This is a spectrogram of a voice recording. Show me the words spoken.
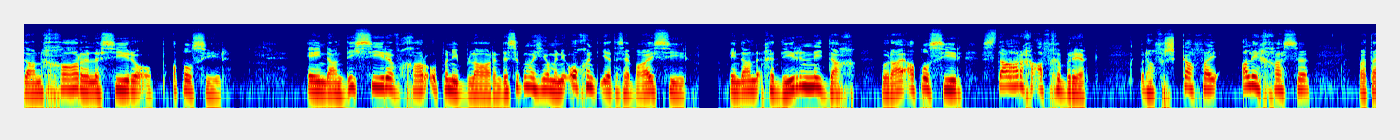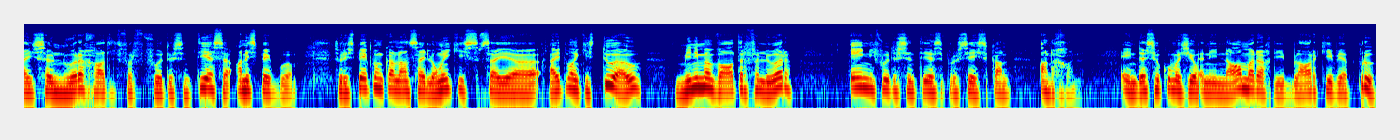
dan gaar hulle sure op appelsuur. En dan die sure gaar op in die blare. Dis hoekom as jy hom in die oggend eet, is hy baie suur. En dan gedurende die dag word daai appelsuur stadig afgebreek en dan verskaf hy al die gasse wat hy sou nodig gehad het vir fotosintese aan die spekboom. So die spekboom kan dan sy longetjies, sy uh, uitmondjies toehou, minimum water verloor en die fotosintese proses kan aangaan. En dis hoekom as jy in die namiddag die blaartjie weer proe,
